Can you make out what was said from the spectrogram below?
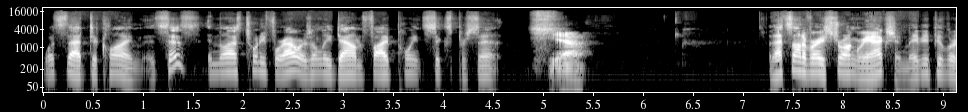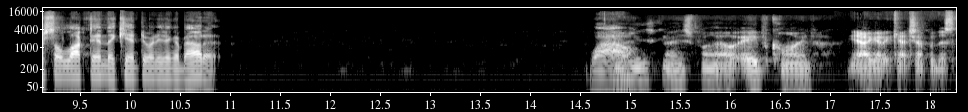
What's that decline? It says in the last twenty-four hours, only down five point six percent. Yeah. That's not a very strong reaction. Maybe people are so locked in they can't do anything about it. Wow. These guys, oh, ApeCoin. Yeah, I got to catch up with this.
